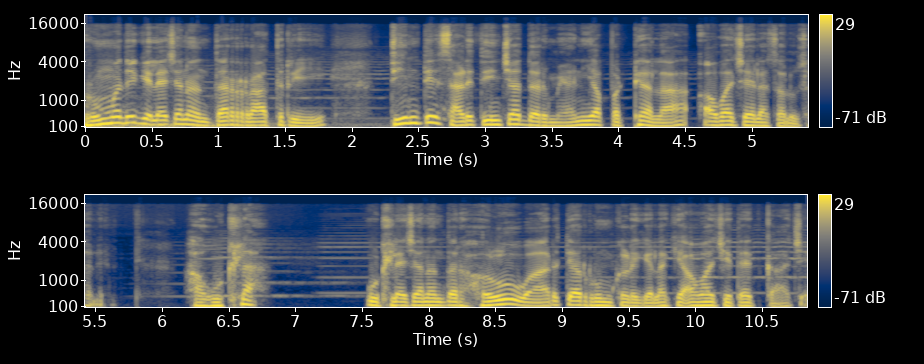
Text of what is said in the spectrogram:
रूममध्ये गेल्याच्यानंतर रात्री तीन ते साडेतीनच्या दरम्यान या पठ्ठ्याला आवाज यायला चालू झाले. हा उठला. उठल्याच्या नंतर हळूवार त्या रूमकडे गेला की आवाज येत आहेत काचे.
